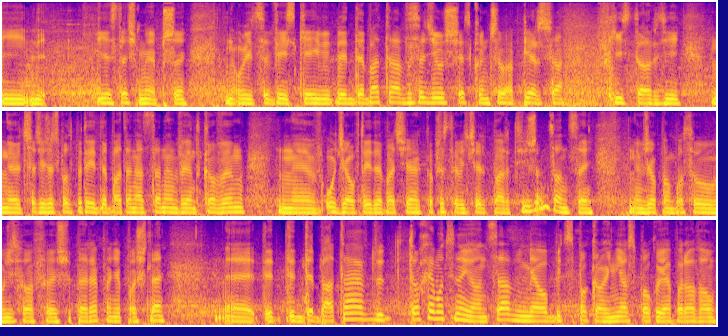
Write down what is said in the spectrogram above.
i Jesteśmy przy ulicy Wiejskiej. Debata w zasadzie już się skończyła. Pierwsza w historii III Rzeczpospolitej debata nad stanem wyjątkowym. W udział w tej debacie jako przedstawiciel partii rządzącej wziął pan poseł Zdzisław Sipera. Panie pośle, e, debata trochę emocjonująca. Miało być spokojnie. O spokój apelował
